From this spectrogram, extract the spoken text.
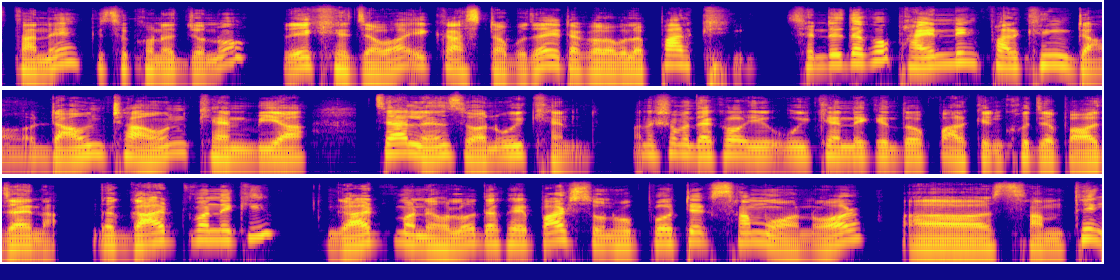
স্থানে কিছুক্ষণের জন্য রেখে যাওয়া, এই কাজটা বোঝায়, এটা করা বলে পার্কিং সেন্টে দেখো finding parking downtown can be a challenge on weekend অনেক সময় দেখো, এই উইকেন্ডে কিন্তু পার্কিং খুঁজে পাওয়া যায় না। দ্য গার্ড মানে কি? গার্ড মানে হলো, দেখো a person who protect someone or something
